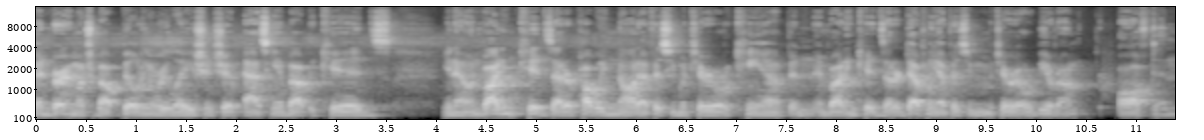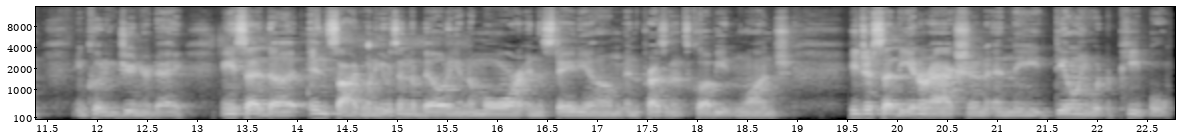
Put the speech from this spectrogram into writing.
been very much about building a relationship, asking about the kids, you know, inviting kids that are probably not FSU material to camp, and inviting kids that are definitely FSU material to be around often, including junior day. And he said the inside when he was in the building, in the Moore, in the stadium, in the President's Club eating lunch, he just said the interaction and the dealing with the people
